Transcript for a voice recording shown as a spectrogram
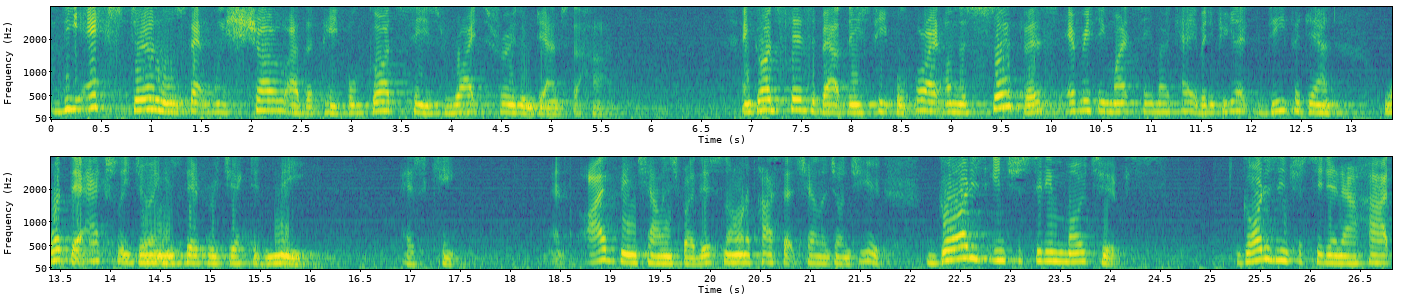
the externals that we show other people, God sees right through them down to the heart. And God says about these people, all right, on the surface, everything might seem okay, but if you get deeper down, what they're actually doing is they've rejected me as king. And I've been challenged by this, and I want to pass that challenge on to you. God is interested in motives. God is interested in our heart,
